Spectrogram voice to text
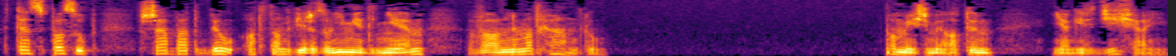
W ten sposób szabat był odtąd w Jerozolimie dniem wolnym od handlu. Pomyślmy o tym, jak jest dzisiaj.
